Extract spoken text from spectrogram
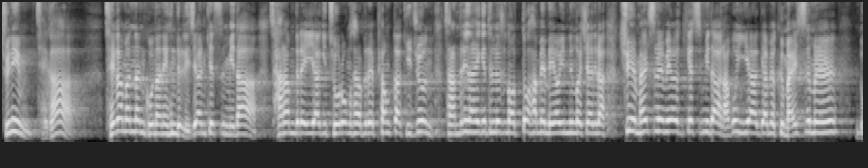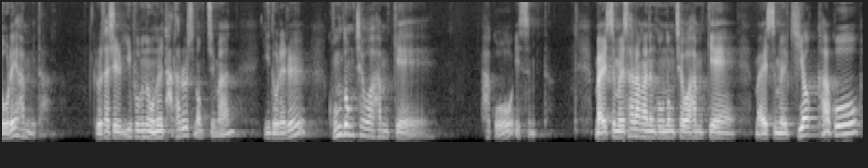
주님, 제가 제가 만난 고난에 흔들리지 않겠습니다. 사람들의 이야기, 조롱, 사람들의 평가 기준, 사람들이 나에게 들려준 어떠함에 매여 있는 것이 아니라 주의 말씀에 매여 있겠습니다. 라고 이야기하며 그 말씀을 노래합니다. 그리고 사실 이 부분은 오늘 다 다룰 수는 없지만 이 노래를 공동체와 함께 하고 있습니다. 말씀을 사랑하는 공동체와 함께 말씀을 기억하고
